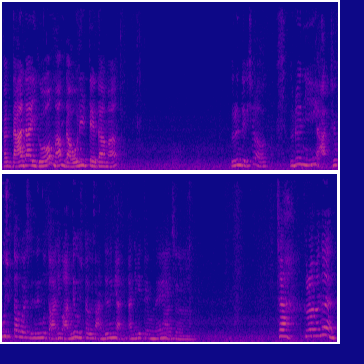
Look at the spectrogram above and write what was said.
막 나다 이거 막 나 어릴 때다 막 어른 되기 싫어. 어른이 아, 되고 싶다고 해서 되는 것도 아니고 안 되고 싶다고 해서 안 되는 게 아니, 기 때문에. 맞아. 자 그러면은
